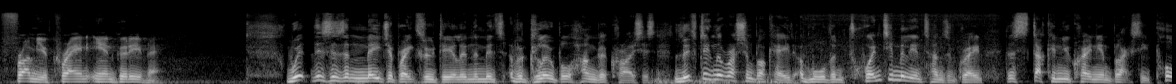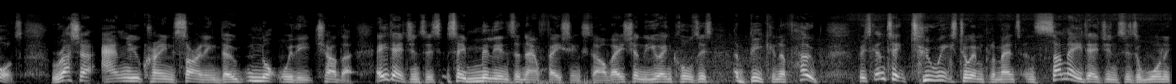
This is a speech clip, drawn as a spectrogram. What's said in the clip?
from Ukraine. Ian, good evening. This is a major breakthrough deal in the midst of a global hunger crisis, lifting the Russian blockade of more than 20 million tons of grain that's stuck in Ukrainian Black Sea ports. Russia and Ukraine signing, though not with each other. Aid agencies say millions are now facing starvation. The UN calls this a beacon of hope. But it's going to take two weeks to implement, and some aid agencies are warning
